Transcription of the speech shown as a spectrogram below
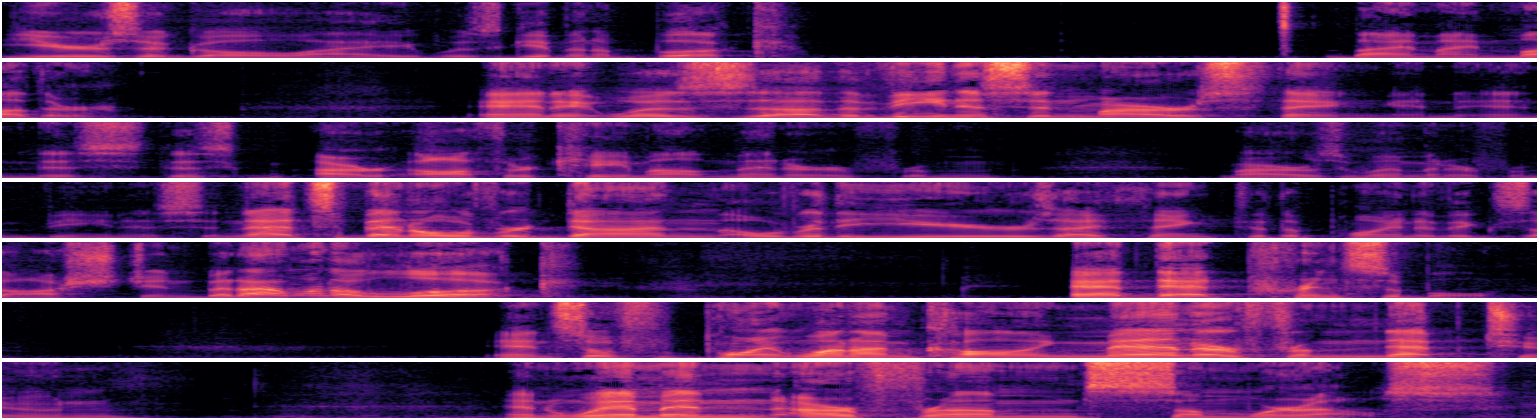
years ago, I was given a book by my mother and it was uh, the Venus and Mars thing. And, and this, this, our author came out, men are from Mars, women are from Venus. And that's been overdone over the years, I think, to the point of exhaustion. But I want to look at that principle. And so, point one, I'm calling men are from Neptune and women are from somewhere else.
